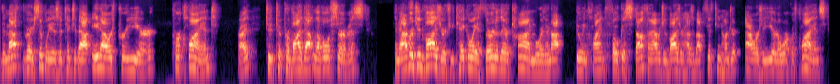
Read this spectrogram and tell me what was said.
the math very simply is it takes about eight hours per year per client, right, to, to provide that level of service. An average advisor, if you take away a third of their time where they're not doing client focused stuff, an average advisor has about 1,500 hours a year to work with clients.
